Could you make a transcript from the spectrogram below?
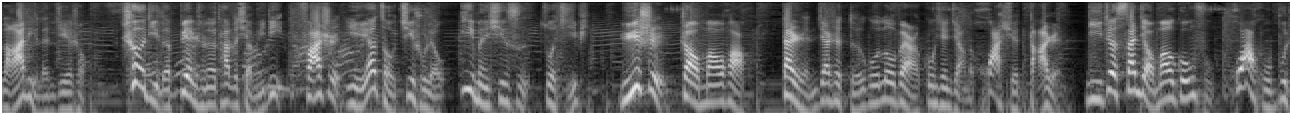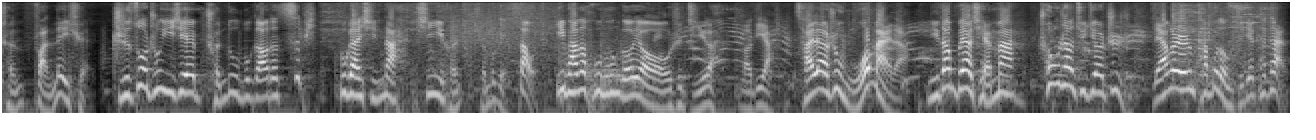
哪里能接受？彻底的变成了他的小迷弟，发誓也要走技术流，一门心思做极品。于是照猫画虎。但人家是德国诺贝尔贡献奖的化学达人。你这三脚猫功夫，画虎不成反类犬，只做出一些纯度不高的次品。不甘心呐，心一横，全部给倒了。一旁的狐朋狗友是急了：「老弟啊，材料是我买的，你当不要钱吗？冲上去就要制止。」两个人谈不懂，直接开干。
